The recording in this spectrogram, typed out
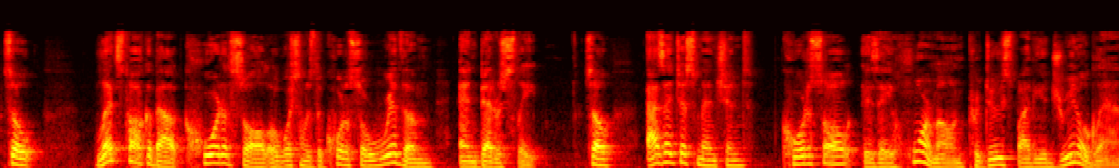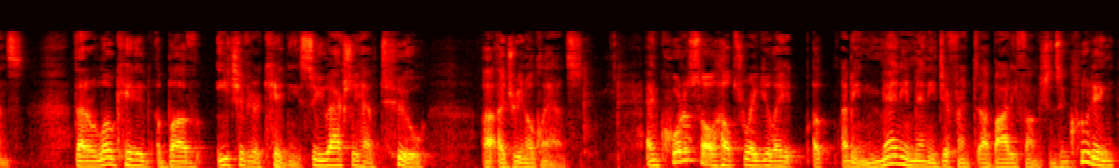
So let's talk about cortisol or what's known as the cortisol rhythm and better sleep. So as I just mentioned, cortisol is a hormone produced by the adrenal glands that are located above each of your kidneys. So you actually have two uh, adrenal glands. And cortisol helps regulate, uh, I mean, many, many different uh, body functions, including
